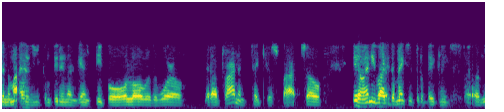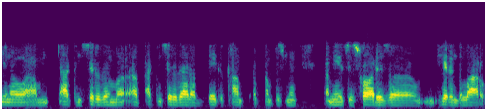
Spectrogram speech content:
in the minors. You're competing against people all over the world that are trying to take your spot. So, you know, anybody that makes it to the big leagues, uh, you know, um, I consider them. Uh, I consider that a big accom- accomplishment. I mean, it's as hard as uh, hitting the lotto.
